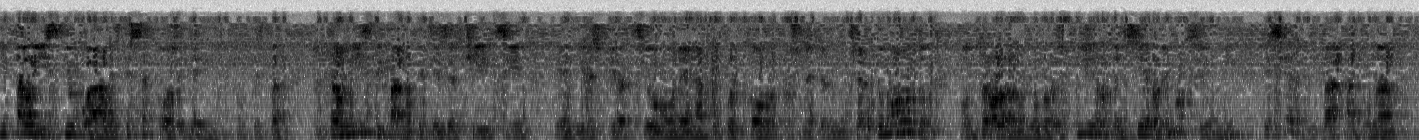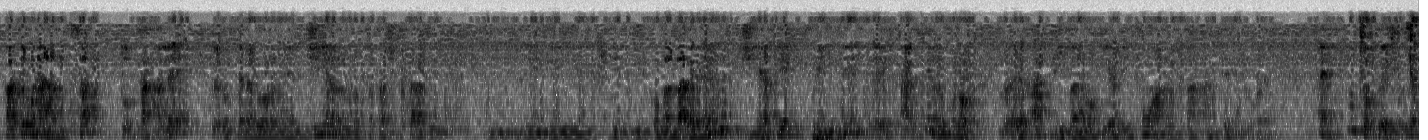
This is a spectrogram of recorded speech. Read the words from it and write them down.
I taoisti uguale, stessa cosa identico. Questa, I taoisti fanno questi esercizi eh, di respirazione anche col corpo, si mettono in un certo modo, controllano il loro respiro, il pensiero, le emozioni e si arriva ad una padronanza totale, quello che è la loro energia, la loro capacità di, di, di, di comandare l'energia e quindi eh, anche loro eh, attivano il ritmo alfa anteriore. Eh, tutto questo,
